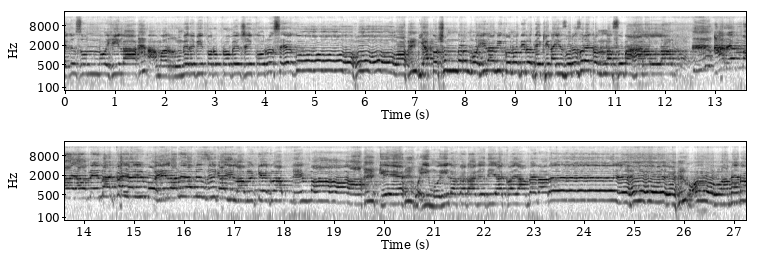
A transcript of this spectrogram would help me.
একজন মহিলা আমার রুমের ভিতর প্রবেশ করছে গো। এত সুন্দর মহিলা আমি কোনোদিনও দেখি নাই, জোরে জোরে কন্যা সুবাহান আল্লাহ আরে মায়া মেনা কয়ে, এই মহিলারে আমি জিগাইলাম, কে গো আপনি মা? কে? ওই মহিলাটা ডাকে দিয়া কয় আমি রে ও আমি না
